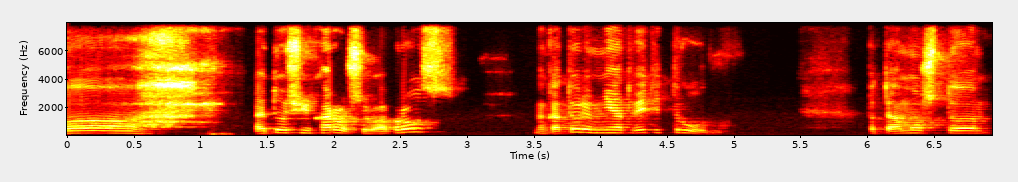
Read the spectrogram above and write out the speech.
Это очень хороший вопрос, на который мне ответить трудно. Потому что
